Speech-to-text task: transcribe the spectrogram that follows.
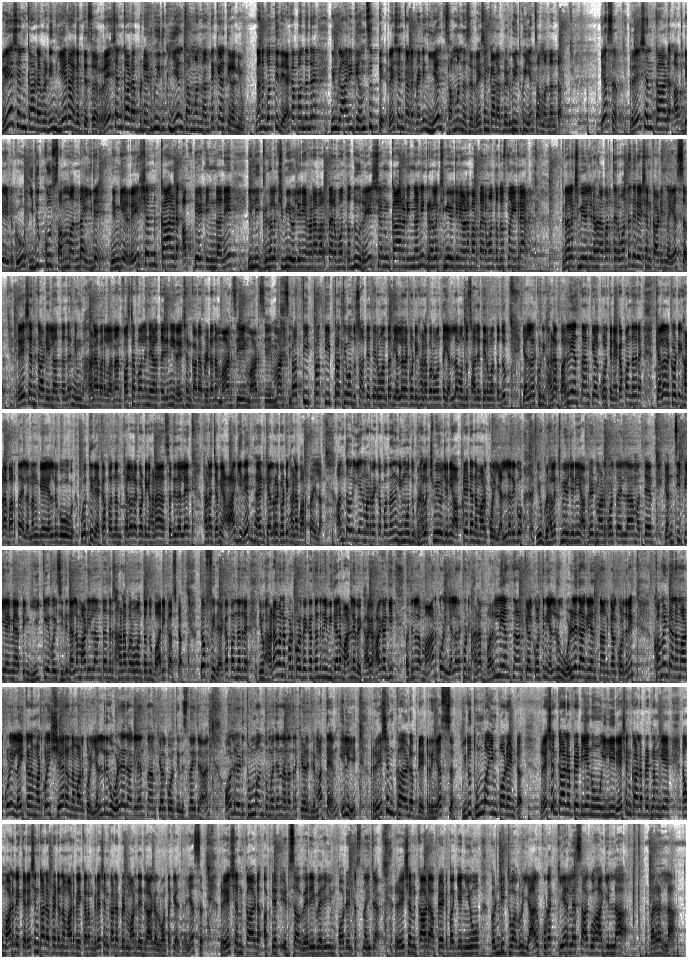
ರೇಷನ್ ಕಾರ್ಡ್ ಅಪ್ಡೇಟ್ ಏನಾಗುತ್ತೆ ಸರ್? ರೇಷನ್ ಕಾರ್ಡ್ ಅಪ್ಡೇಟ್ಗೂ ಇದಕ್ಕೂ ಏನು ಸಂಬಂಧ ಅಂತ ಕೇಳ್ತೀರಾ ನೀವು? ನನಗೆ ಗೊತ್ತಿದೆ. ಯಾಕಪ್ಪ ಅಂತಂದ್ರೆ ನಿಮ್ಗೆ ಆ ರೀತಿ ಅನ್ಸುತ್ತೆ. ರೇಷನ್ ಕಾರ್ಡ್ ಅಪ್ಡೇಟಿಂದ ಏನು ಸಂಬಂಧ ಸರ್? ರೇಷನ್ ಕಾರ್ಡ್ ಅಪ್ಡೇಟ್ಗೂ ಇದಕ್ಕೂ ಏನು ಸಂಬಂಧ ಅಂತ? ಎಸ್ ರೇಷನ್ ಕಾರ್ಡ್ ಅಪ್ಡೇಟ್ಗೂ ಇದಕ್ಕೂ ಸಂಬಂಧ ಇದೆ. ನಿಮಗೆ ರೇಷನ್ ಕಾರ್ಡ್ ಅಪ್ಡೇಟಿಂದಾನೇ ಇಲ್ಲಿ ಗೃಹಲಕ್ಷ್ಮಿ ಯೋಜನೆ ಹಣ ಬರ್ತಾ ಇರುವಂಥದ್ದು ರೇಷನ್ ಕಾರ್ಡಿಂದಾನೇ ಗೃಹಲಕ್ಷ್ಮಿ ಯೋಜನೆ ಹಣ ಬರ್ತಾ ಇರುವಂಥದ್ದು ಸ್ನೇಹಿತರೆ. ಗೃಹಲಕ್ಷ್ಮಿ ಯೋಜನೆ ಹಣ ಬರ್ತಾ ಇರುವಂಥದ್ದು ರೇಷನ್ ಕಾರ್ಡಿಂದ ಎಸ್ ರೇಷನ್ ಕಾರ್ಡ್ ಇಲ್ಲ ಅಂತಂದ್ರೆ ನಿಮ್ಗೆ ಹಣ ಬರಲ್ಲ. ನಾನು ಫಸ್ಟ್ ಆಫ್ ಆಲ್ ಇಂದ ಹೇಳ್ತಾ ಇದ್ದೀನಿ ರೇಷನ್ ಕಾರ್ಡ್ ಅಪ್ಡೇಟ್ ಅನ್ನ ಮಾಡಿಸಿ ಮಾಡಿಸಿ ಮಾಡಿಸಿ. ಪ್ರತಿ ಪ್ರತಿ ಪ್ರತಿ ಒಂದು ಸಾಧ್ಯತೆ ಇರುವಂಥದ್ದು ಎಲ್ಲರ ಅಕೌಂಟಿಗೆ ಹಣ ಬರುವಂಥ ಎಲ್ಲ ಒಂದು ಸಾಧ್ಯತೆ ಇರುವಂಥದ್ದು ಎಲ್ಲರ ಅಕೌಂಟಿಗೆ ಹಣ ಬರಲಿ ಅಂತ ನಾನು ಕೇಳ್ಕೊಳ್ತೇನೆ. ಯಾಕಪ್ಪ ಅಂತಂದ್ರೆ ಕೆಲವರ ಅಕೌಂಟಿಗೆ ಹಣ ಬರ್ತಾ ಇಲ್ಲ. ನನಗೆ ಎಲ್ರಿಗೂ ಗೊತ್ತಿದೆ. ಯಾಕಪ್ಪ ಅಂತಂದ್ರೆ ಕೆಲವರ ಅಕೌಂಟಿಗೆ ಹಣ ಸದ್ಯದಲ್ಲೇ ಹಣ ಜಮೆ ಆಗಿದೆ ಆ್ಯಂಡ್ ಕೆಲವರ ಅಕೌಂಟಿಗೆ ಹಣ ಬರ್ತಾ ಇಲ್ಲ. ಅಂಥವ್ರಿಗೆ ಏನು ಮಾಡಬೇಕಪ್ಪ ಅಂತಂದ್ರೆ ನಿಮ್ಮೊಂದು ಗೃಹಲಕ್ಷ್ಮಿ ಯೋಜನೆ ಅಪ್ಡೇಟನ್ನು ಮಾಡ್ಕೊಳ್ಳಿ. ಎಲ್ಲರಿಗೂ ನೀವು ಗೃಹಲಕ್ಷ್ಮಿ ಯೋಜನೆ ಅಪ್ಡೇಟ್ ಮಾಡ್ಕೊಳ್ತಾ ಇಲ್ಲ. ಮತ್ತು N C P I mapping E K Y C ಇದನ್ನೆಲ್ಲ ಮಾಡಿಲ್ಲ ಅಂತಂದ್ರೆ ಹಣ ಬರುವಂಥದ್ದು ಭಾರಿ ಕಷ್ಟ. ಟಫ್ ಇದೆ. ಯಾಕಪ್ಪ ಅಂತಂದ್ರೆ ನೀವು ಹಣವನ್ನು ಪಡ್ಕೊಳ್ಬೇಕಂತಂದ್ರೆ ನೀವು ಇದೆಲ್ಲ ಮಾಡಲೇಬೇಕು. ಹಾಗೆ, ಹಾಗಾಗಿ ಅದನ್ನೆಲ್ಲ ಮಾಡ್ಕೊಳ್ಳಿ. ಎಲ್ಲರ ಅಕೌಂಟಿಗೆ ಹಣ ಬರಲಿ ಅಂತ ನಾನು ಕೇಳ್ಕೊಳ್ತೀನಿ. ಎಲ್ರಿಗೂ ಒಳ್ಳೇದಾಗಲಿ ಅಂತ ನಾನು ಕೇಳ್ಕೊಳ್ತೀನಿ. ಕಾಮೆಂಟನ್ನು ಮಾಡ್ಕೊಳ್ಳಿ ಲೈಕ್ ಅನ್ನು ಮಾಡ್ಕೊಳ್ಳಿ ಶೇರ್ ಅನ್ನು ಮಾಡ್ಕೊಳ್ಳಿ. ಎಲ್ರಿಗೂ ಒಳ್ಳೇದಾಗಲಿ ಅಂತ ನಾನು ಕೇಳ್ಕೊಳ್ತೀನಿ. ಸ್ನೇಹಿತರೆ ಆಲ್ರೆಡಿ ತುಂಬ ತುಂಬ ಜನ ನನ್ನ ಹತ್ರ ಕೇಳಿದ್ರಿ. ಮತ್ತೆ ಇಲ್ಲಿ ರೇಷನ್ ಕಾರ್ಡ್ ಅಪ್ಡೇಟ್ ರೀ. ಎಸ್ ಇದು ತುಂಬ ಇಂಪಾರ್ಟೆಂಟ್ ರೇಷನ್ ಕಾರ್ಡ್ ಅಪ್ಡೇಟ್ ಏನು? ಇಲ್ಲಿ ರೇಷನ್ ಕಾರ್ಡ್ ಅಪ್ಡೇಟ್ ನಮಗೆ ನಾವು ಮಾಡಬೇಕಾ? ರೇಷನ್ ಕಾರ್ಡ್ ಅಪ್ಡೇಟನ್ನು ಮಾಡಬೇಕಾ? ನಮ್ಗೆ ರೇಷನ್ ಕಾರ್ಡ್ ಅಪ್ಡೇಟ್ ಮಾಡದೇ ಇದ್ರೆ ಆಗಲ್ವಾ ಅಂತ ಕೇಳ್ತಾರೆ. Yes ration card update it's a very very important ಸ್ನೇಹಿತರೆ. ರೇಷನ್ ಕಾರ್ಡ್ ಅಪ್ಡೇಟ್ ಬಗ್ಗೆ ನೀವು ಖಂಡಿತವಾಗ್ಲೂ ಯಾರು ಕೂಡ ಕೇರ್ಲೆಸ್ ಆಗೋ ಹಾಗಿಲ್ಲ. ಬರಲ್ಲ.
